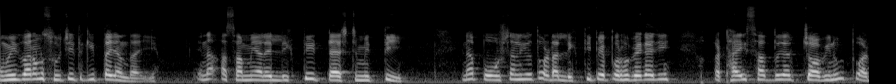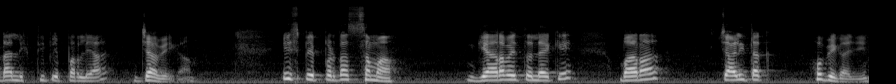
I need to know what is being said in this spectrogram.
ਉਮੀਦਵਾਰਾਂ ਨੂੰ ਸੂਚਿਤ ਕੀਤਾ ਜਾਂਦਾ ਜੀ। ਇਹਨਾਂ ਅਸਾਮੀਆਂ ਲਈ ਲਿਖਤੀ ਟੈਸਟ ਮਿਤੀ, ਇਹਨਾਂ ਪੋਸਟਾਂ ਲਈ ਜੋ ਤੁਹਾਡਾ ਲਿਖਤੀ ਪੇਪਰ ਹੋਵੇਗਾ ਜੀ। 28/7/2024 ਨੂੰ ਤੁਹਾਡਾ ਲਿਖਤੀ ਪੇਪਰ ਲਿਆ ਜਾਵੇਗਾ। ਇਸ ਪੇਪਰ ਦਾ ਸਮਾਂ 11 ਵਜੇ ਤੋਂ ਲੈ ਕੇ 12:40 ਤੱਕ ਹੋਵੇਗਾ ਜੀ।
